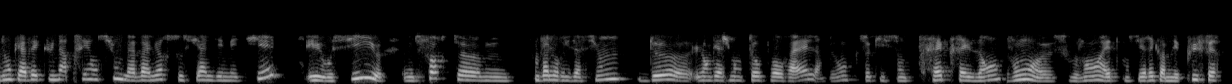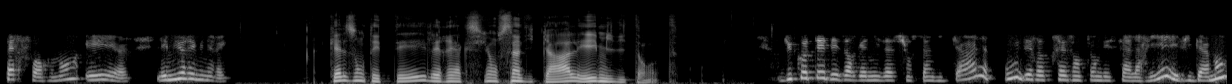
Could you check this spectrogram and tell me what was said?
donc avec une appréhension de la valeur sociale des métiers et aussi une forte valorisation de euh, l'engagement temporel. Donc, ceux qui sont très présents vont euh, souvent être considérés comme les plus performants et euh, les mieux rémunérés. Quelles ont été les réactions syndicales et militantes? Du côté des organisations syndicales ou des représentants des salariés, évidemment,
